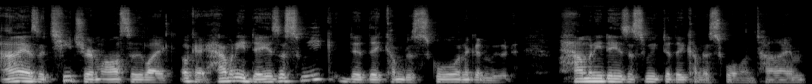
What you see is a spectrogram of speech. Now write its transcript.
I as a teacher I'm also like, okay, how many days this week did they come to school in a good mood? How many days this week did they come to school on time?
